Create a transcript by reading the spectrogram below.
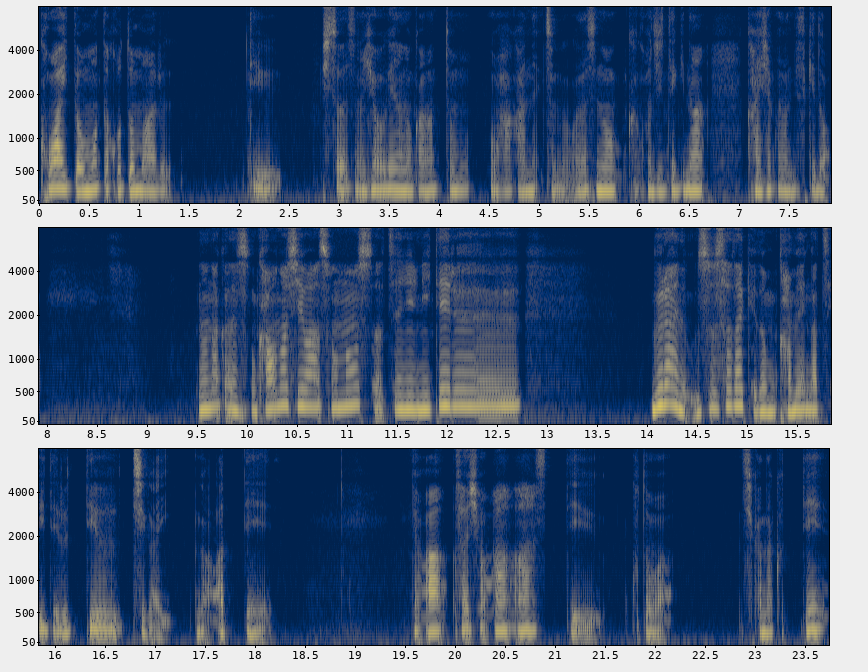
怖いと思ったこともあるっていう人たちの表現なのかなとも分かんない。その私の個人的な解釈なんですけど。の中でその顔なしはその人たちに似てるぐらいの薄さだけども仮面がついてるっていう違いがあってであ最初は「ああ」っていう言葉しかなくって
